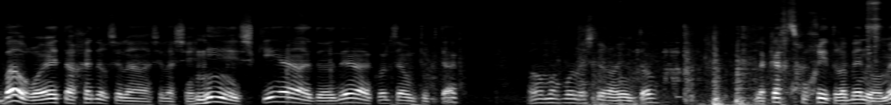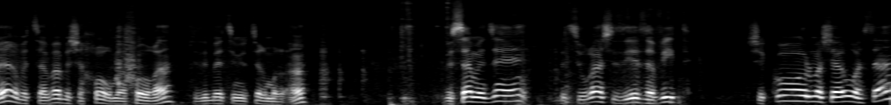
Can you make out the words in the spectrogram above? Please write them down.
בא, הוא רואה את החדר של, ה, של השני, השקיע, אתה יודע, הכל שם מתוקתק. הוא אמר בואנה, יש לי רעיון טוב. לקח זכוכית, רבנו אומר, וצבע בשחור מאחורה, שזה בעצם יוצר מראה, ושם את זה בצורה שזה יהיה זווית, שכל מה שההוא עשה,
